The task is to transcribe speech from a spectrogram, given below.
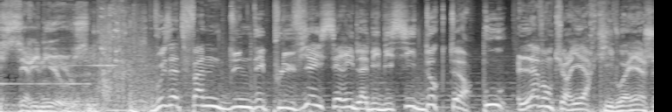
série News. Vous êtes fan d'une des plus vieilles séries de la BBC, Docteur Who, l'aventurière qui voyage.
